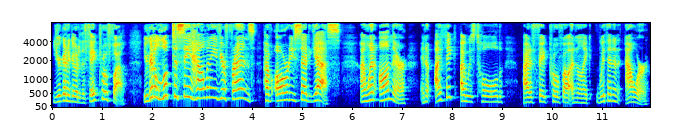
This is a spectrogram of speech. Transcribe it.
you're going to go to the fake profile. You're going to look to see how many of your friends have already said yes. I went on there and I think I was told I had a fake profile, and like within an hour,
